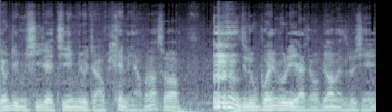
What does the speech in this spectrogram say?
ရုပ်တည်မရှိတဲ့ကြီးမျိုးကျွန်တော်ဖြစ်နေရပါတော့ဆိုတော့ဒီလိုပွဲမျိုးတွေကကျွန်တော်ပြောရမယ်ဆိုလို့ရှိရင်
